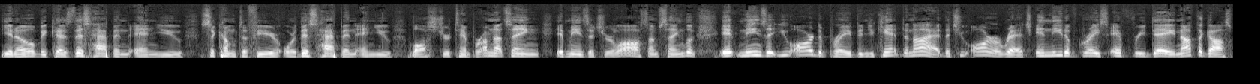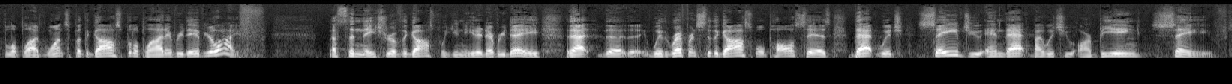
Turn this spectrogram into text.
you know, because this happened and you succumbed to fear, or this happened and you lost your temper. I'm not saying it means that you're lost. I'm saying, look, it means that you are depraved and you can't deny it, that you are a wretch in need of grace every day. Not the gospel applied once, but the gospel applied every day of your life. That's the nature of the gospel. You need it every day. That the, the, with reference to the gospel, Paul says that which saved you and that by which you are being saved.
